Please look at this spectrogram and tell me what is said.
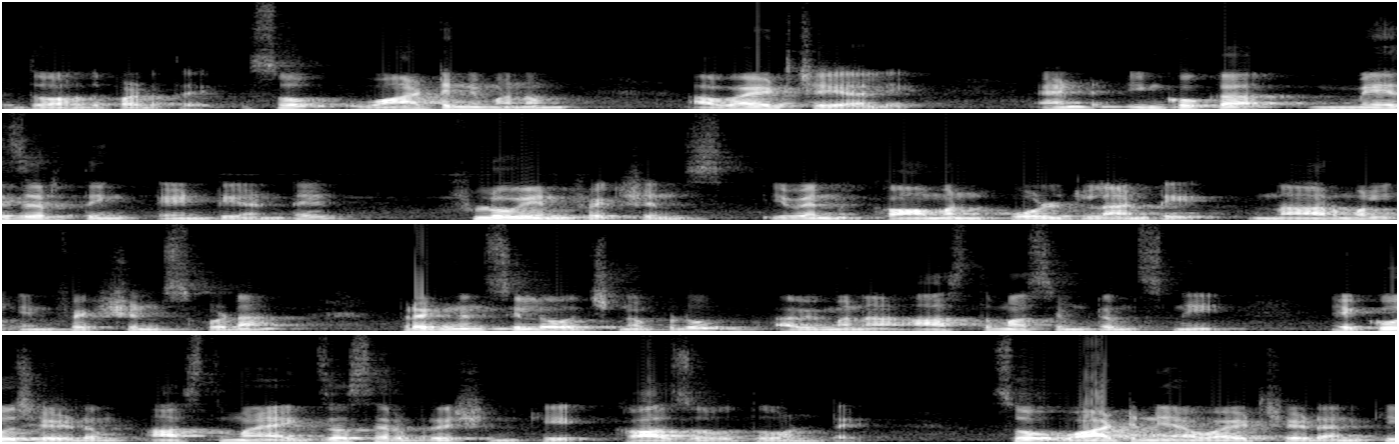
దోహదపడతాయి. సో వాటిని మనం అవాయిడ్ చేయాలి. అండ్ ఇంకొక మేజర్ థింగ్ ఏంటి అంటే flu infections even common cold లాంటి నార్మల్ ఇన్ఫెక్షన్స్ కూడా ప్రెగ్నెన్సీలో వచ్చినప్పుడు అవి మన ఆస్తమా సిమ్టమ్స్ని ఎక్కువ చేయడం ఆస్తమా ఎగ్జాసెరబ్రేషన్కి కాజ్ అవుతూ ఉంటాయి. సో వాటిని అవాయిడ్ చేయడానికి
